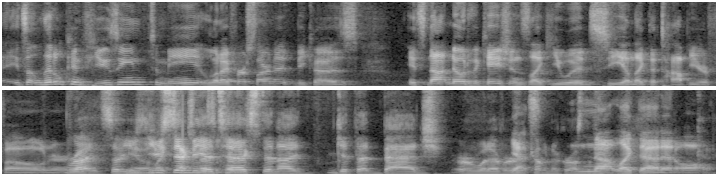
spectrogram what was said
It's a little confusing to me when I first learned it because it's not notifications like you would see on like the top of your phone or Right. So you, You know, you like send me messages. a text and I get that badge or whatever Yeah, coming across. Not phone. like that at all.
